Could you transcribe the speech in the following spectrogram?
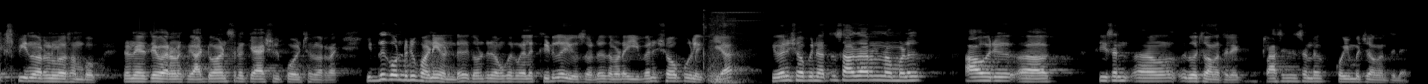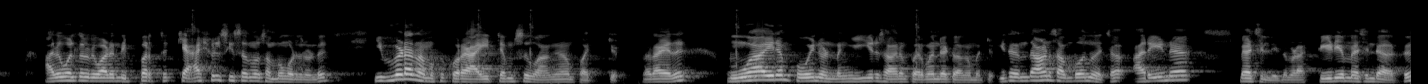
എക്സ് പി എന്ന് പറഞ്ഞുള്ള സംഭവം? ഞാൻ നേരത്തെ പറയണ അഡ്വാൻസ്ഡ് കാഷ്വൽ പോയിന്റ്സ് എന്ന് പറഞ്ഞാൽ ഇത് കൊണ്ടൊരു പണിയുണ്ട്. ഇതുകൊണ്ട് നമുക്ക് നല്ല കിടില യൂസ് ഉണ്ട്. നമ്മുടെ ഇവൻ ഷോപ്പ് ക്ലിക്ക് ചെയ്യുക ഇവൻ ഷോപ്പിനകത്ത് സാധാരണ നമ്മൾ ആ ഒരു സീസൺ ഇത് വെച്ച് വാങ്ങത്തില്ലേ? ക്ലാസിക് സീസണിന്റെ കൊയും വെച്ച് വാങ്ങത്തില്ലേ? അതുപോലത്തെ ഒരു റിവാർഡിന്റെ ഇപ്പുറത്ത് കാഷ്വൽ സീസൺ എന്ന സംഭവം കൊടുത്തിട്ടുണ്ട്. ഇവിടെ നമുക്ക് കുറേ ഐറ്റംസ് വാങ്ങാൻ പറ്റും. അതായത് മൂവായിരം പോയിന്റ് ഉണ്ടെങ്കിൽ ഈ ഒരു സാധനം പെർമനന്റ് ആയിട്ട് വാങ്ങാൻ പറ്റും. ഇത് എന്താണ് സംഭവം എന്ന് വെച്ചാൽ അറീന മാച്ചില്ലേ നമ്മുടെ ടി ഡി എം മാച്ചിന്റെ അകത്ത്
